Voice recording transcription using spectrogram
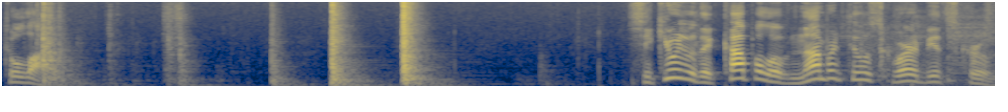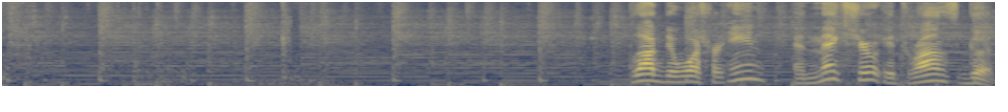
to lock. Secured with a couple of number 2 square bit screws. Plug the washer in and make sure it runs good.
